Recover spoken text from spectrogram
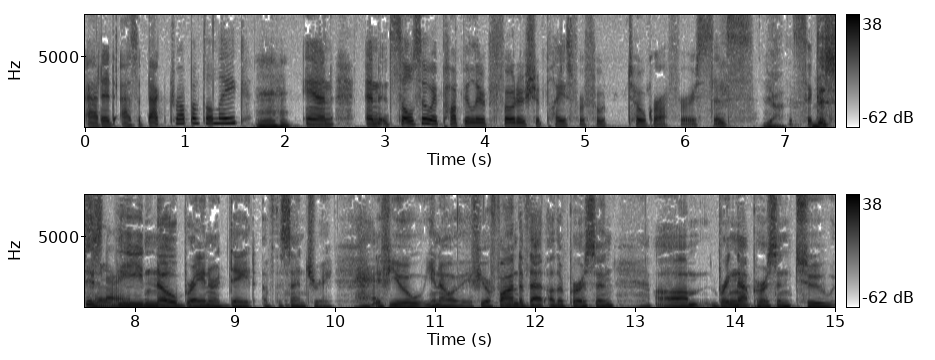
added as a backdrop of the lake. And and it's also a popular photo shoot place for photographers since Yeah, it's a good this is scenery. the no-brainer date of the century. if you, you know, if you're fond of that other person, um, bring that person to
